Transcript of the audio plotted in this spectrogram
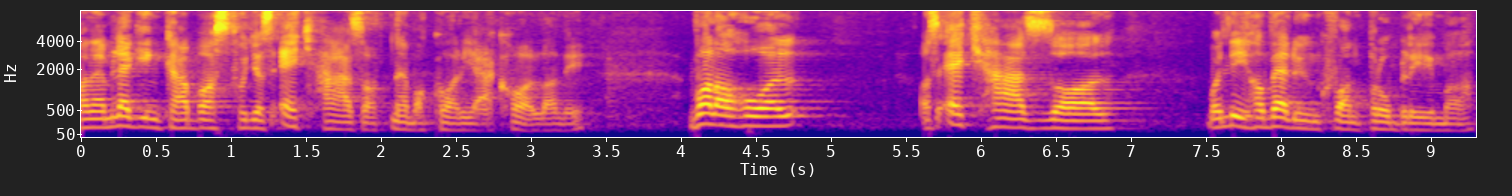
hanem leginkább azt, hogy az egyházat nem akarják hallani. Valahol az egyházzal, vagy néha velünk van probléma.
